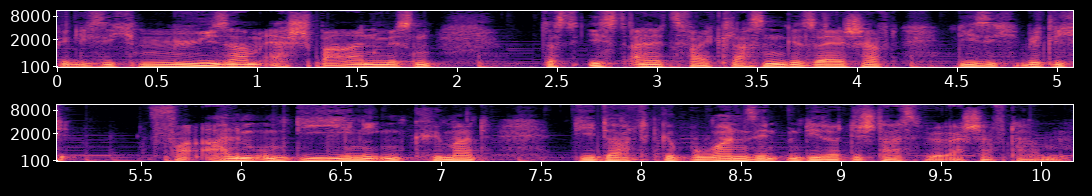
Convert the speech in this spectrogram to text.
wirklich sich mühsam ersparen müssen. Das ist eine Zweiklassengesellschaft, die sich wirklich vor allem um diejenigen kümmert, die dort geboren sind und die dort die Staatsbürgerschaft haben.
